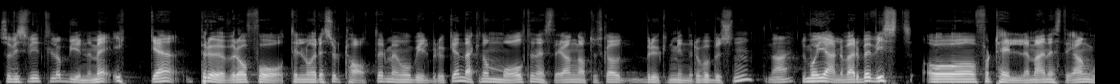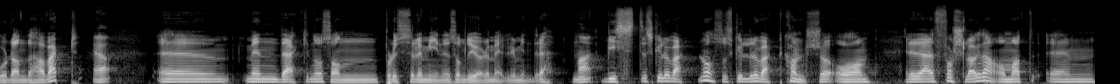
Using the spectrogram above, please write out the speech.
Så hvis vi til å begynne med ikke prøver å få til noen resultater med mobilbruken, det er ikke noe mål til neste gang at du skal bruke den mindre på bussen. Nei? Du må gjerne være bevisst og fortelle meg neste gang hvordan det har vært. Ja. Eh, men det er ikke noe sånn pluss eller minus om du gjør det mer eller mindre. Nei. Hvis det skulle vært noe, så skulle det vært kanskje å Eller det er et forslag da, om at um,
